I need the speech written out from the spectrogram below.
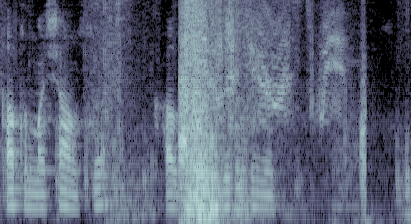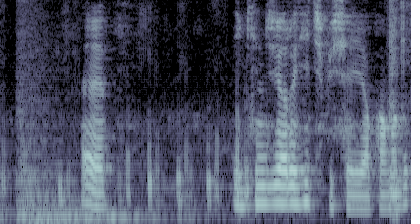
katılma şansı kazanabilirsiniz. Evet. İkinci yarı hiçbir şey yapamadık.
